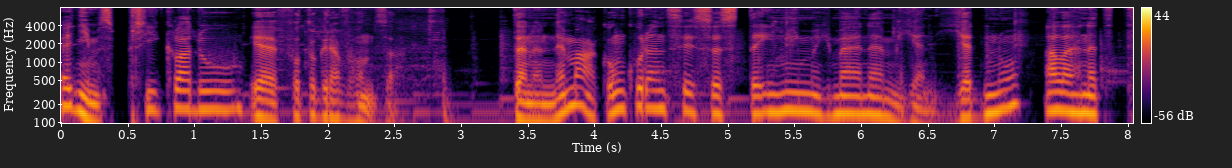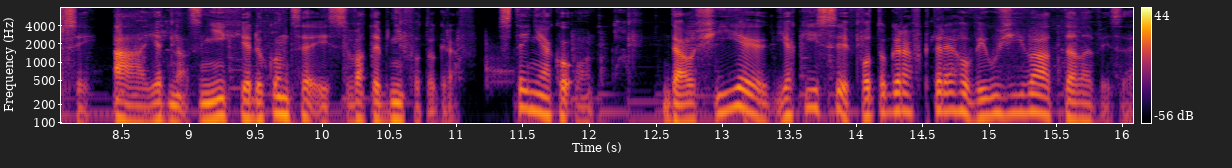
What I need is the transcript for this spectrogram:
Jedním z příkladů je fotograf Honza. Ten nemá konkurenci se stejným jménem jen jednu, ale hned tři. A jedna z nich je dokonce i svatební fotograf. Stejně jako on. Další je jakýsi fotograf, kterého využívá televize.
